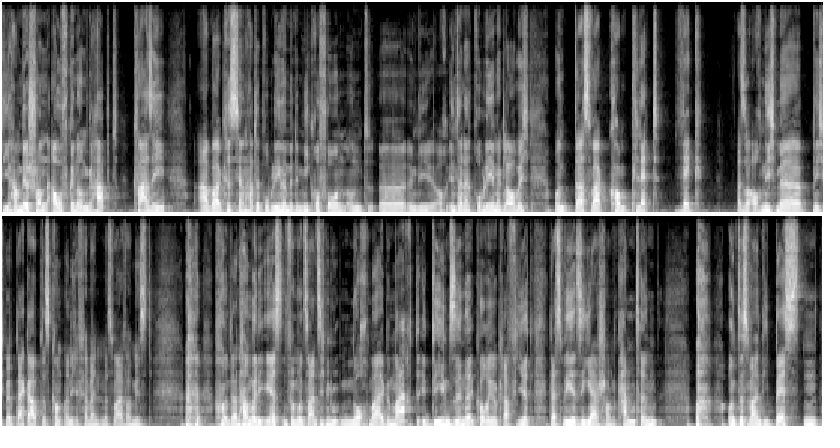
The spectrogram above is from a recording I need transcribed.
Die haben wir schon aufgenommen gehabt, quasi aber Christian hatte Probleme mit dem Mikrofon und äh, irgendwie auch Internetprobleme, glaube ich. Und das war komplett weg. Also auch nicht mehr, nicht mehr Backup, das konnte man nicht verwenden, das war einfach Mist. Und dann haben wir die ersten 25 Minuten nochmal gemacht, in dem Sinne choreografiert, dass wir sie ja schon kannten. Und das waren die besten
